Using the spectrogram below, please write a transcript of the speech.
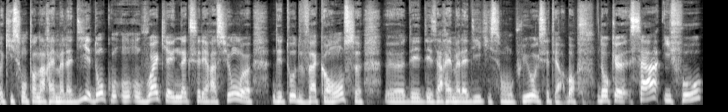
euh, qui sont en arrêt maladie, et donc on, on voit qu'il y a une accélération euh, des taux de vacances, des, des arrêts maladie qui sont plus hauts, etc. Bon, donc donc ça, il faut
